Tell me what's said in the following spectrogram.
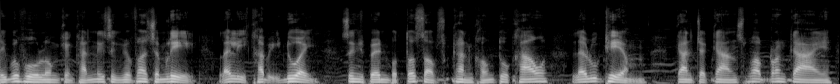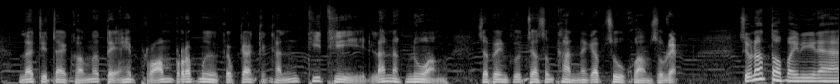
ลิเวอร์พูลลงแข่งขันในศึกยูฟ่าแชมเปี้ยนลีกและลีกคัพอีกด้วย ซึ่งจะเป็นบททดสอบสำคัญของตัวเขาและลูกเทียม การจัดการสภาพร่างกาย และจิตใจของนักเตะให้พร้อมรับมือกับการแข่งขันที่ถี่และหนักหน่วง จะเป็นกุญแจสำคัญนะครับสู่ความสำเร็จสิบนัดต่อไปนี้นะฮะ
